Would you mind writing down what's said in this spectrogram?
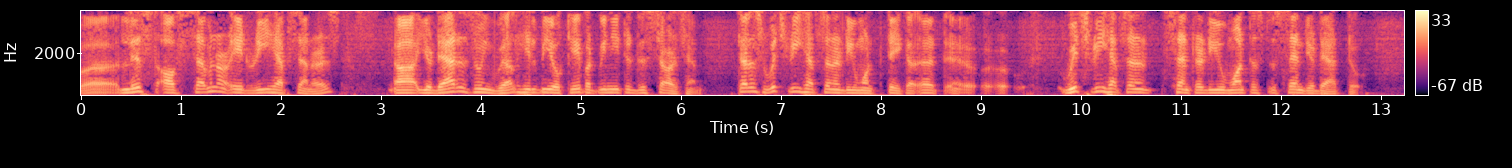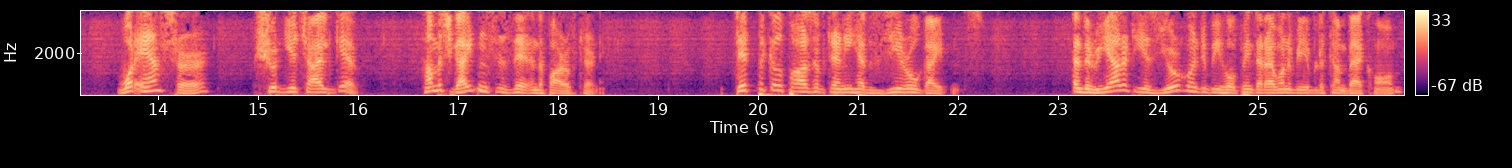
uh, list of seven or eight rehab centers. Uh, your dad is doing well. He'll be okay, but we need to discharge him. Tell us which rehab center do you want to take? Uh, uh, which rehab center, center do you want us to send your dad to? What answer should your child give? How much guidance is there in the power of attorney? Typical powers of attorney have zero guidance. And the reality is you're going to be hoping that I want to be able to come back home.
